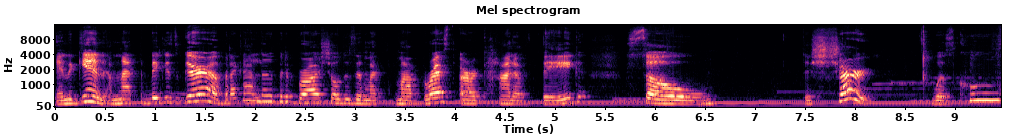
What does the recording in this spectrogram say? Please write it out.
And again, I'm not the biggest girl, but I got a little bit of broad shoulders and my, my breasts are kind of big. So the shirt was cool,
